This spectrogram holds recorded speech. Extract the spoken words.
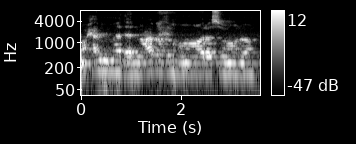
محمدا عبده ورسوله.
